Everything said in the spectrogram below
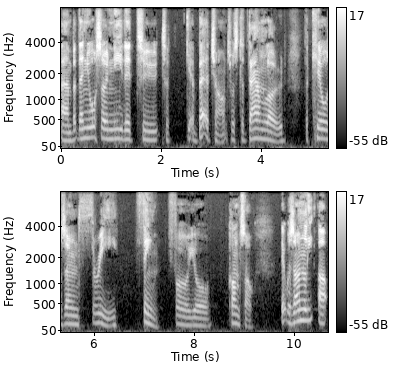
um, but then you also needed to to get a better chance was to download the Killzone 3 theme for your console. It was only up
